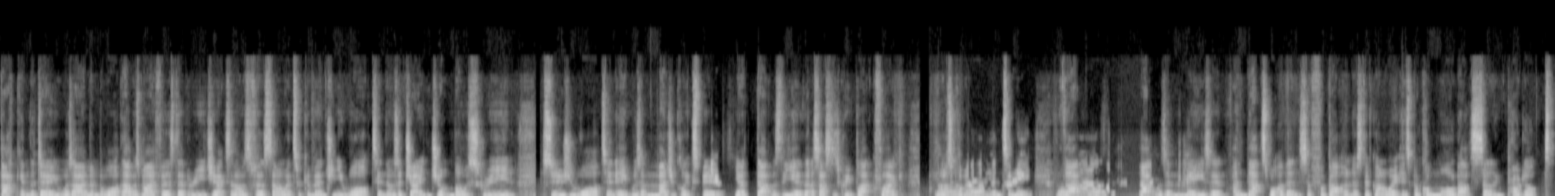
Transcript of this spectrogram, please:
back in the day was, I remember what that was my first ever EGX, and that was the first time I went to a convention. You walked in, there was a giant jumbo screen. As soon as you walked in, it was a magical experience. Yeah, that was the year that Assassin's Creed Black Flag was Oh, coming out, and to me, Oh, that wow. was that was amazing. And that's what events have forgotten as they've gone away. It's become more about selling product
